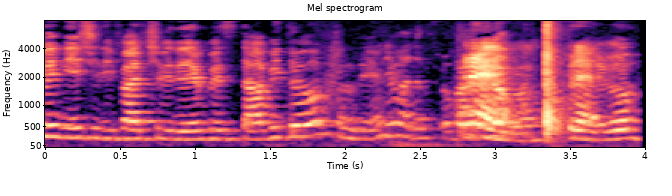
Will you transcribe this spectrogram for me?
Che ne dici di farci vedere quest'abito? Va bene, vado a provarlo. Prego. Prego.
